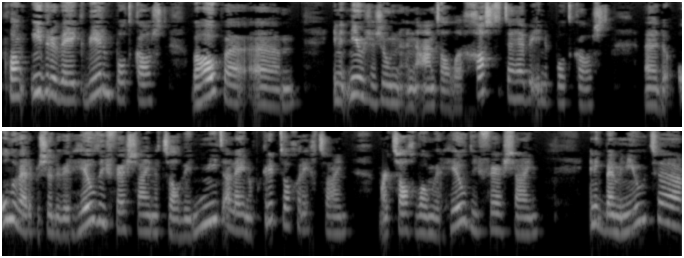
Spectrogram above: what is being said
Gewoon iedere week weer een podcast. We hopen um, in het nieuwe seizoen een aantal eh, gasten te hebben in de podcast. Uh, de onderwerpen zullen weer heel divers zijn. Het zal weer niet alleen op crypto gericht zijn, maar het zal gewoon weer heel divers zijn. En ik ben benieuwd uh,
